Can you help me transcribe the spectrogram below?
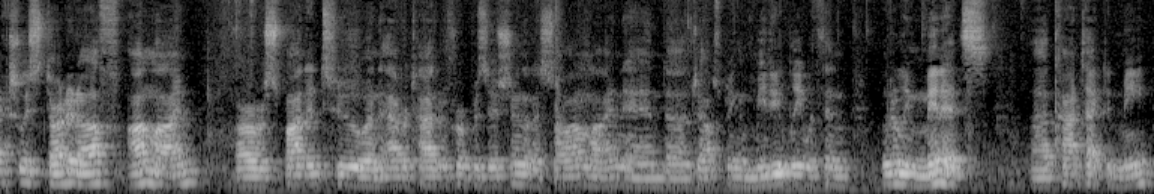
actually started off online, or responded to an advertisement for a position that I saw online, and uh, JobSpring immediately, within literally minutes, uh, contacted me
